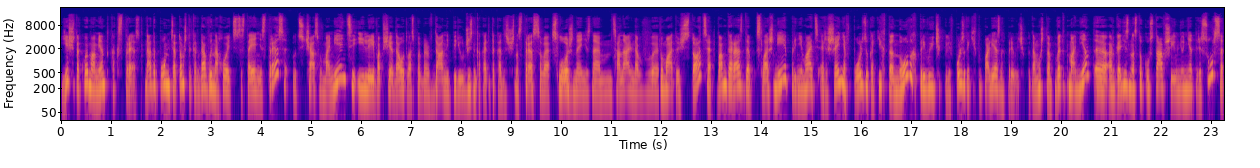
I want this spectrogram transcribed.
есть еще такой момент, как стресс. Надо помнить о том, что когда вы находитесь в состоянии стресса, вот сейчас в моменте или вообще, да, вот у вас, например, в данный период жизни какая-то такая достаточно стрессовая, сложная, не знаю, эмоционально выматывающая ситуация, вам гораздо сложнее принимать решения в пользу каких-то новых привычек или в пользу каких-то полезных привычек, потому что в этот момент э, организм настолько уставший, и у него нет ресурса,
